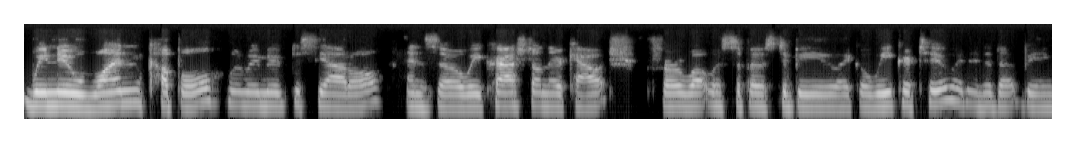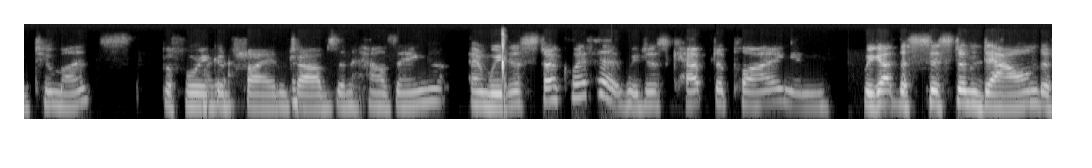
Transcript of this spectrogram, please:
we knew one couple when we moved to Seattle. And so we crashed on their couch for what was supposed to be like a week or two. It ended up being two months before we oh, could find jobs and housing. And we just stuck with it. We just kept applying and we got the system down to,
